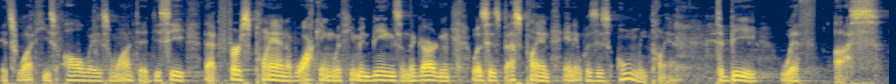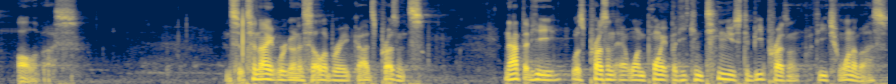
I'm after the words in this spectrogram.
It's what he's always wanted. You see, that first plan of walking with human beings in the garden was his best plan, and it was his only plan to be with us, all of us. And so tonight we're going to celebrate God's presence. Not that he was present at one point, but he continues to be present with each one of us.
